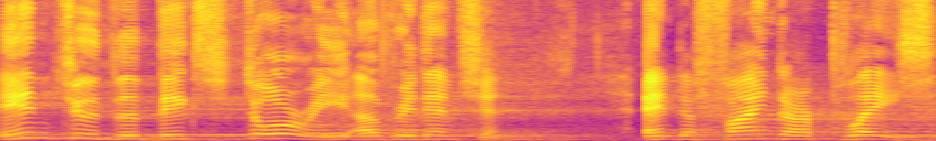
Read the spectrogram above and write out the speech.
into the big story of redemption and to find our place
